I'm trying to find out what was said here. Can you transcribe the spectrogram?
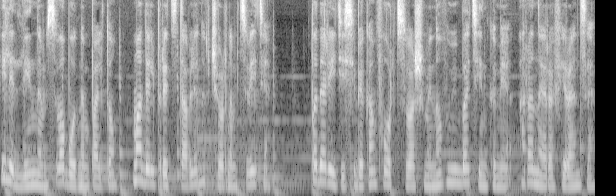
или длинным свободным пальто. Модель представлена в черном цвете. Подарите себе комфорт с вашими новыми ботинками Aranero Firenze.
